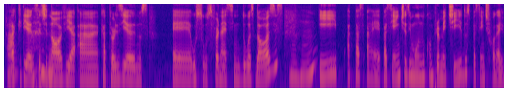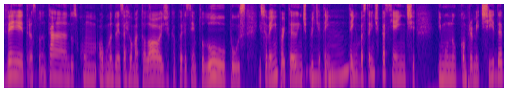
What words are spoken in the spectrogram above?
Fala. da criança de 9 a 14 anos, é, o SUS fornece em duas doses uhum. e a, a, é, pacientes imunocomprometidos, pacientes com HIV, transplantados, com alguma doença reumatológica, por exemplo, lupus. Isso é bem importante porque uhum. tem, tenho bastante paciente imunocomprometida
